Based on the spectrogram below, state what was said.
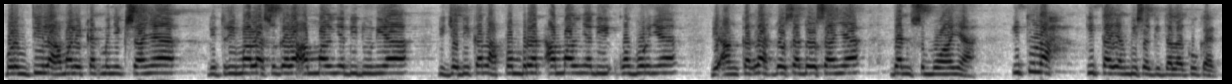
Berhentilah malaikat menyiksanya. Diterimalah segala amalnya di dunia dijadikanlah pemberat amalnya di kuburnya, diangkatlah dosa-dosanya dan semuanya. Itulah kita yang bisa kita lakukan.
